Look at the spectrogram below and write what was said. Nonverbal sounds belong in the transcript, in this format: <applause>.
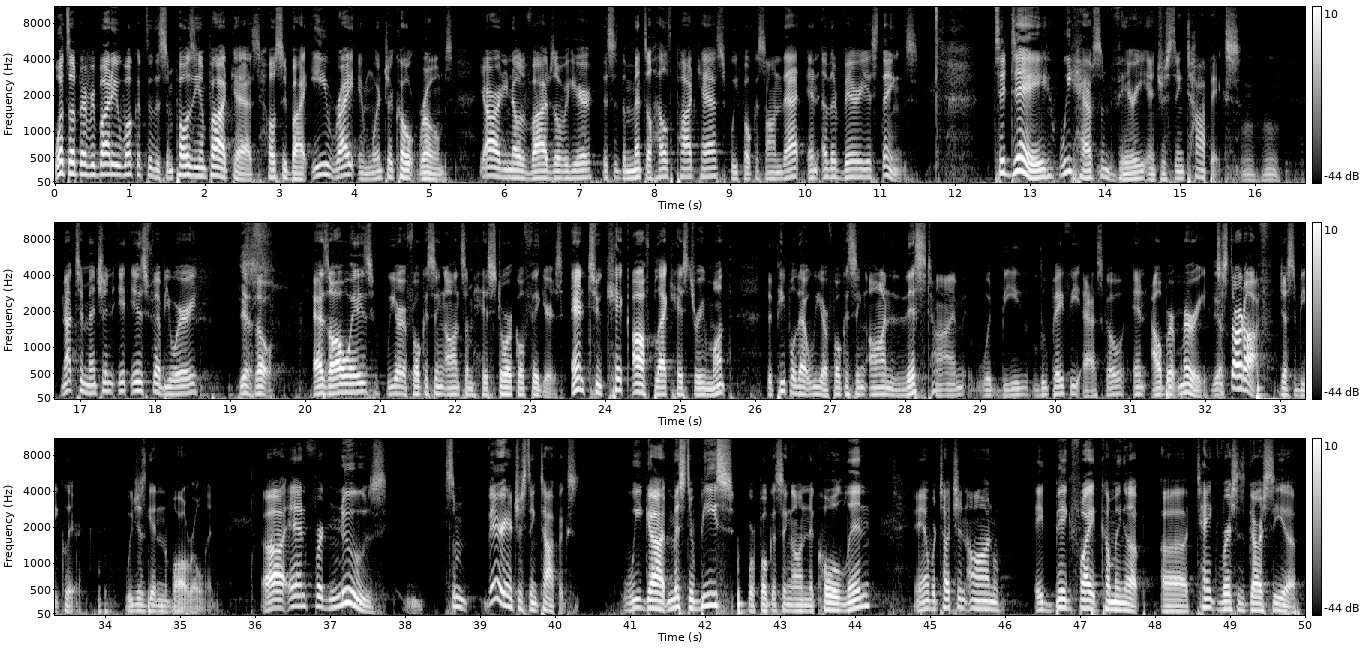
What's up, everybody? Welcome to the Symposium Podcast, hosted by E. Wright and Wintercoat Romes. You already know the vibes over here. This is the mental health podcast. We focus on that and other various things. Today, we have some very interesting topics. Mm-hmm. Not to mention, it is February. Yes. So, as always, we are focusing on some historical figures. And to kick off Black History Month, the people that we are focusing on this time would be Lupe Fiasco and Albert Murray. Yeah. To start off, just to be clear, we just getting the ball rolling. Uh, and for news, some very interesting topics. We got Mr. Beast. We're focusing on Nicole Lynn, and we're touching on a big fight coming up: uh, Tank versus Garcia.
